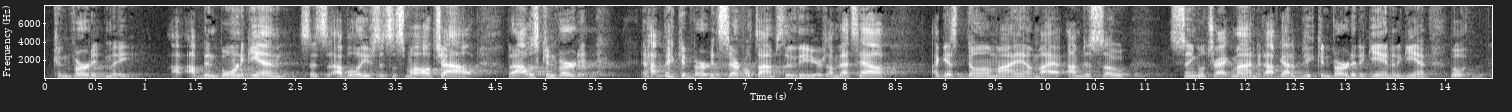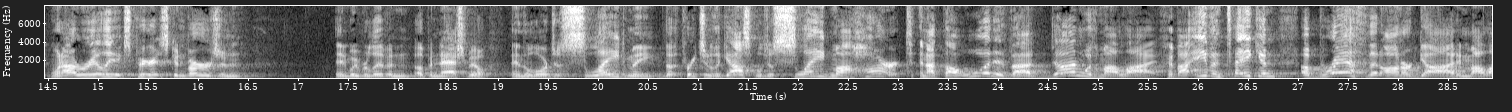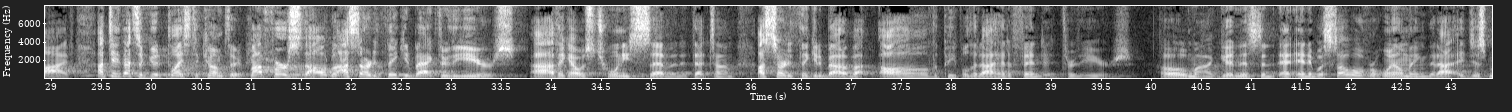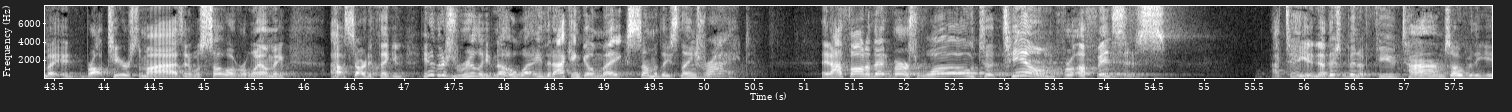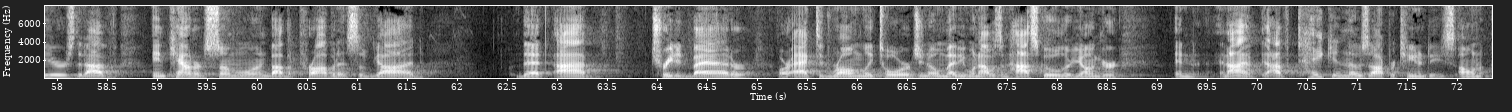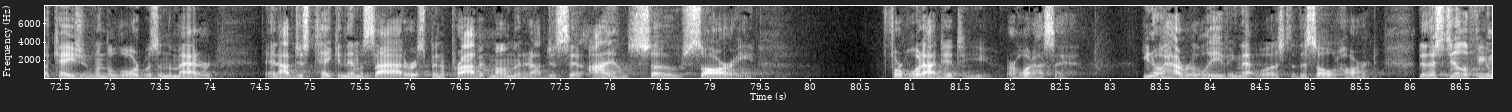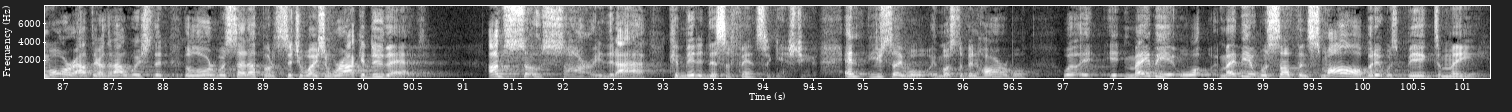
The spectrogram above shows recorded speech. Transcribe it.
converted me, I've been born again since, I believe, since a small child, but I was converted. And I've been converted several times through the years. I mean, that's how, I guess, dumb I am. I, I'm just so single track minded. I've got to be converted again and again. But when I really experienced conversion, and we were living up in Nashville, and the Lord just slayed me. The preaching of the gospel just slayed my heart. And I thought, what have I done with my life? Have I even taken a breath that honored God in my life? I tell you, that's a good place to come to. My first thought, I started thinking back through the years. I think I was 27 at that time. I started thinking about, about all the people that I had offended through the years. Oh my goodness. And, and it was so overwhelming that I, it just made, it brought tears to my eyes, and it was so overwhelming I started thinking, you know, there's really no way that I can go make some of these things right. And I thought of that verse Woe to Tim for offenses. I tell you, now there's been a few times over the years that I've encountered someone by the providence of God that I treated bad or, or acted wrongly towards, you know, maybe when I was in high school or younger. And, and I, I've taken those opportunities on occasion when the Lord was in the matter and I've just taken them aside or it's been a private moment and I've just said, I am so sorry for what I did to you or what I said. You know how relieving that was to this old heart? Now, there's still a few more out there that I wish that the Lord would set up a situation where I could do that. I'm so sorry that I committed this offense against you. And you say, well, it must have been horrible. Well, it, it, maybe, it, maybe it was something small, but it was big to me.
